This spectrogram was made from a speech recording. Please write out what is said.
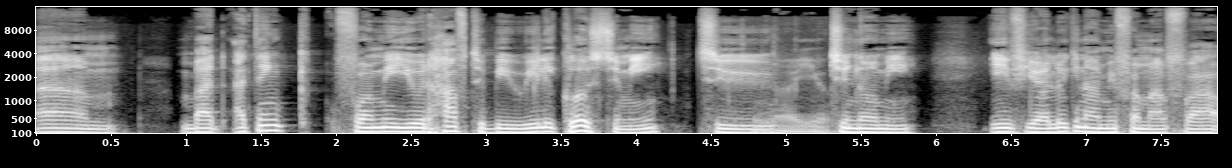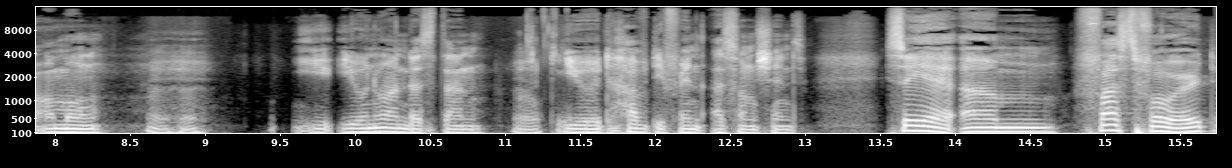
Um, but I think for me, you would have to be really close to me to know you. to know me. If you're looking at me from afar, Omo, you you will not understand. okay. You would have different assumptions. So yeah, um, fast forward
